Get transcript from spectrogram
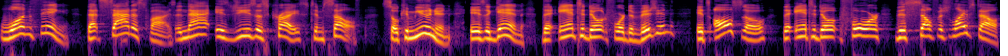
one thing that satisfies, and that is Jesus Christ Himself. So, communion is again the antidote for division, it's also the antidote for this selfish lifestyle.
